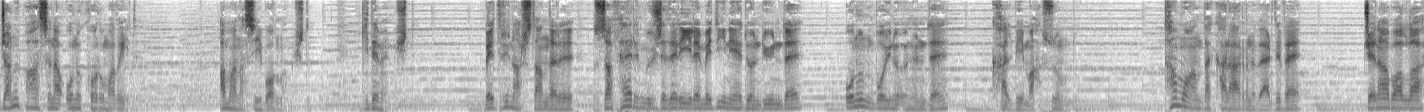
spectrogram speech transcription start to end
canı pahasına onu korumalıydı. Ama nasip olmamıştı. Gidememişti. Bedrin arslanları zafer müjdeleriyle Medine'ye döndüğünde, onun boynu önünde kalbi mahzundu tam o anda kararını verdi ve Cenab-ı Allah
